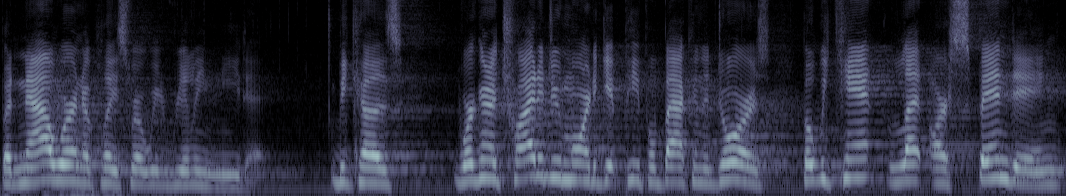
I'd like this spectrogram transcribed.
But now we're in a place where we really need it because we're going to try to do more to get people back in the doors, but we can't let our spending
